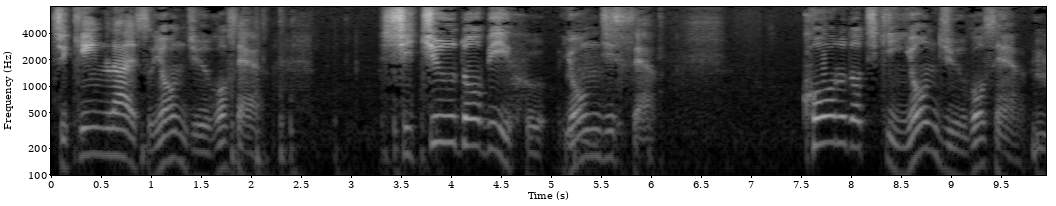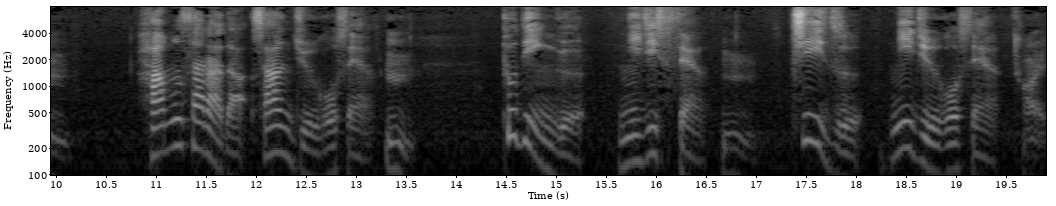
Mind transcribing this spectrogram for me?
チキンライス45銭シチュードビーフ40銭、コールドチキン45銭うん。ハムサラダ35銭うん。プディング20銭うん。チーズ25銭。はい。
